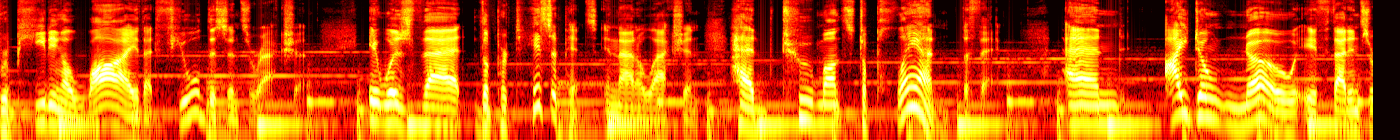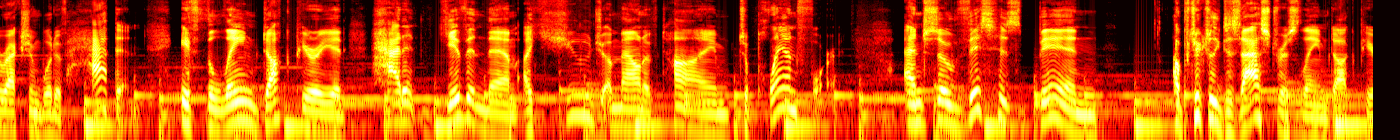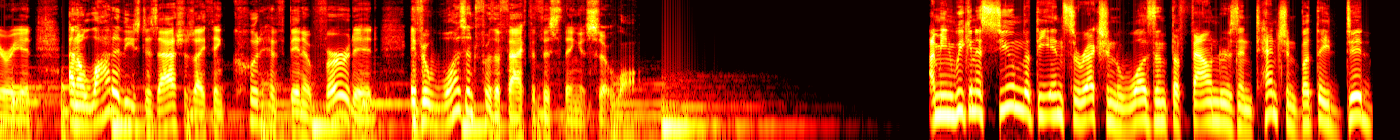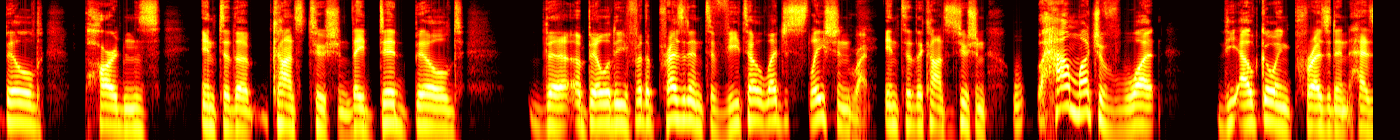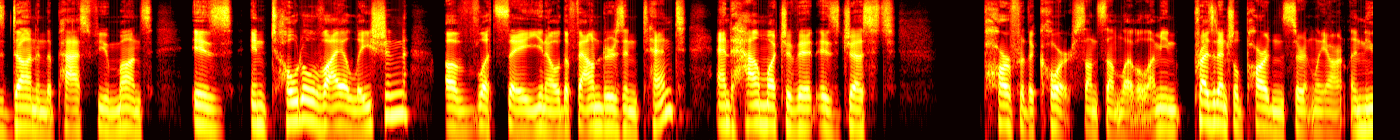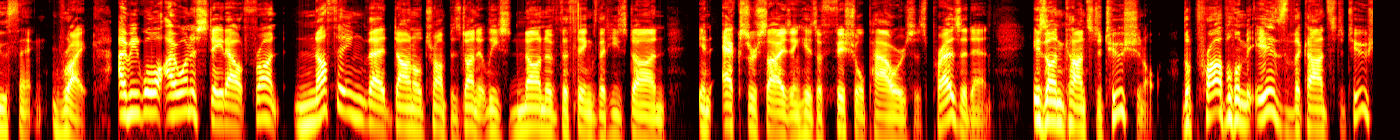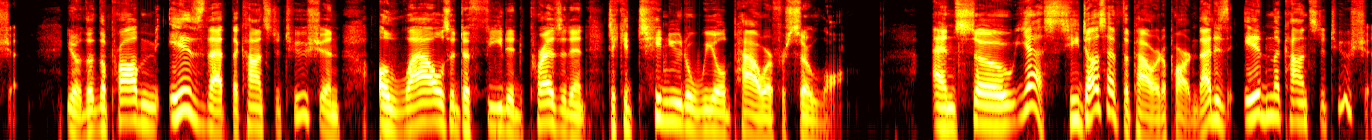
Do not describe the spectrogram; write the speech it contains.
repeating a lie that fueled this insurrection. It was that the participants in that election had two months to plan the thing. And I don't know if that insurrection would have happened if the lame duck period hadn't given them a huge amount of time to plan for it. And so this has been a particularly disastrous lame duck period. And a lot of these disasters, I think, could have been averted if it wasn't for the fact that this thing is so long. I mean, we can assume that the insurrection wasn't the founders' intention, but they did build pardons into the Constitution. They did build the ability for the president to veto legislation right. into the Constitution. How much of what the outgoing president has done in the past few months is in total violation of, let's say, you know, the founder's intent, and how much of it is just par for the course on some level. I mean, presidential pardons certainly aren't a new thing. Right. I mean, well, I want to state out front nothing that Donald Trump has done, at least none of the things that he's done in exercising his official powers as president, is unconstitutional. The problem is the Constitution. You know, the, the problem is that the Constitution allows a defeated president to continue to wield power for so long. And so, yes, he does have the power to pardon. That is in the Constitution.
